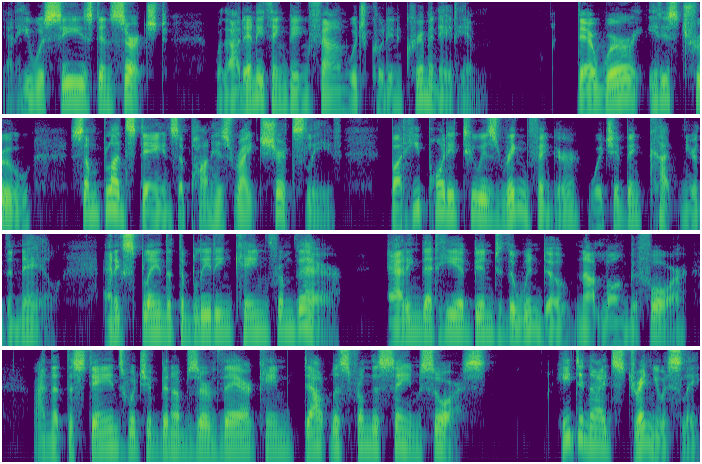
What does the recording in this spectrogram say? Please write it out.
and he was seized and searched, without anything being found which could incriminate him. There were, it is true, some blood stains upon his right shirt sleeve, but he pointed to his ring finger, which had been cut near the nail, and explained that the bleeding came from there, adding that he had been to the window not long before, and that the stains which had been observed there came doubtless from the same source. He denied strenuously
